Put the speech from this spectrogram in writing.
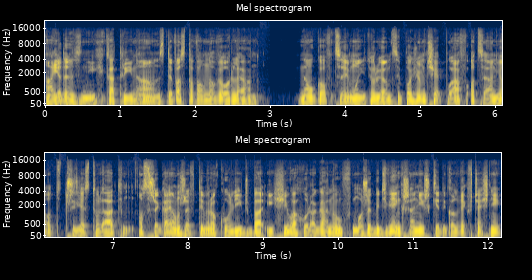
a jeden z nich, Katrina, zdewastował Nowy Orlean. Naukowcy monitorujący poziom ciepła w oceanie od 30 lat ostrzegają, że w tym roku liczba i siła huraganów może być większa niż kiedykolwiek wcześniej.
